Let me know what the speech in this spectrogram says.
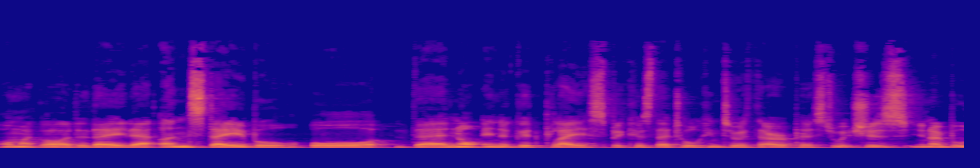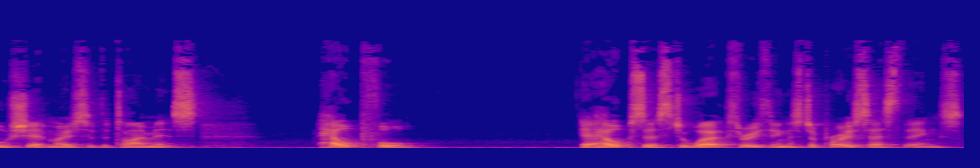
oh my god are they they're unstable or they're not in a good place because they're talking to a therapist which is you know bullshit most of the time. It's helpful. It helps us to work through things to process things.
